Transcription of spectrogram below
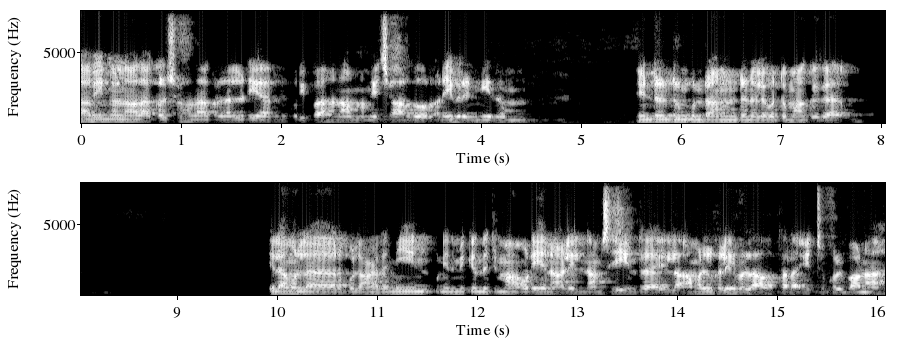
தாவியங்கள் நாதாக்கள் சுகதாக்கள் நல்லடியார்கள் குறிப்பாக நாம் நம்மை சார்ந்தோர் அனைவரின் மீதும். என்றென்றும் குன்றாம் என்று நிலவட்டுமாக்குக. இல்லாமல்ல அரபுல் ஆரமீன் புனிதமிக்க இந்த ஜும்மாவுடைய நாளில் நாம் செய்கின்ற எல்லா அமல்களையும் அல்லாஹால ஏற்றுக்கொள்வானாக.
